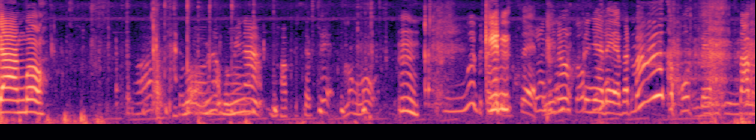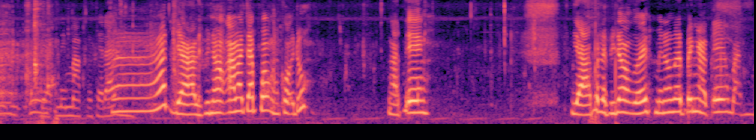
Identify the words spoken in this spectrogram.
จางบ่ บ่มีน้ำบ่มีน้ครับแซ่บๆลงโลดอืมกินแซ่บนี่เนาะเป็นยาแดดพัดมาขับปุ้นแบบตำแบบนี้มักเลยแค่ได้จัดยาเลยพี่น้องเอามาจับป้องให้ข่อยดูงัดเองยาไปเลยพี่น้องเอ้ยไม่ต้องเดินไปงัดเองบัดนี้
